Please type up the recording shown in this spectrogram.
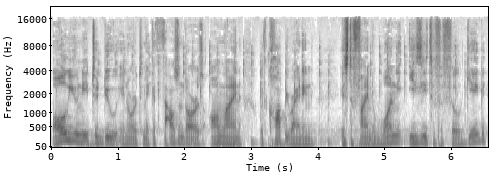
All you need to do in order to make $1,000 online with copywriting is to find one easy to fulfill gig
